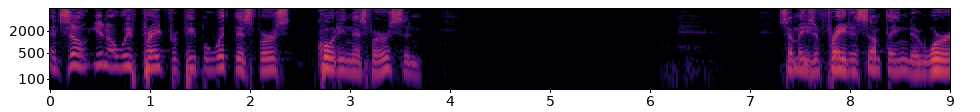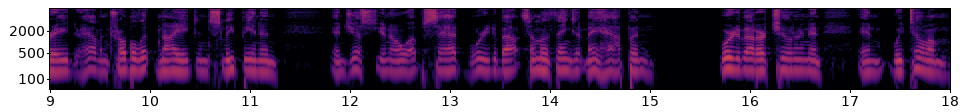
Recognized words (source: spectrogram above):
and so, you know, we've prayed for people with this verse, quoting this verse, and somebody's afraid of something, they're worried, they're having trouble at night and sleeping and and just, you know, upset, worried about some of the things that may happen, worried about our children, and and we tell them,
